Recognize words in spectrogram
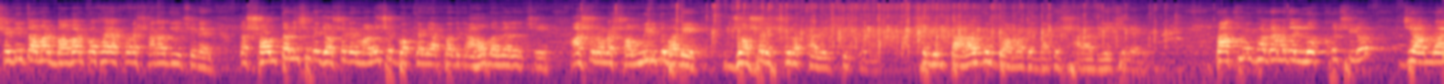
সেদিন তো আমার বাবার কথায় আপনারা সাড়া দিয়েছিলেন। তা সন্তান হিসেবে যশোরের মানুষের পক্ষে আমি আপনাদেরকে আহ্বান জানাচ্ছি আসলে আমরা সম্মিলিতভাবে যশোরের সুরক্ষা নিশ্চিত করি। সেদিন তারাও কিন্তু আমাদের ডাকে সাড়া দিয়েছিলেন। প্রাথমিকভাবে আমাদের লক্ষ্য ছিল যে আমরা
